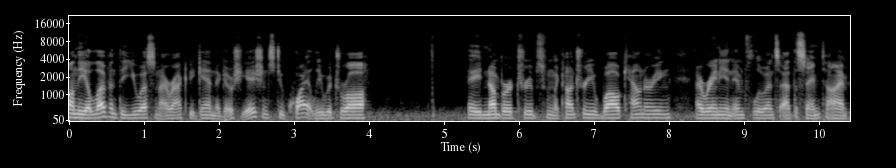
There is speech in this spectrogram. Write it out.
On the 11th, the U.S. and Iraq began negotiations to quietly withdraw a number of troops from the country while countering Iranian influence at the same time.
